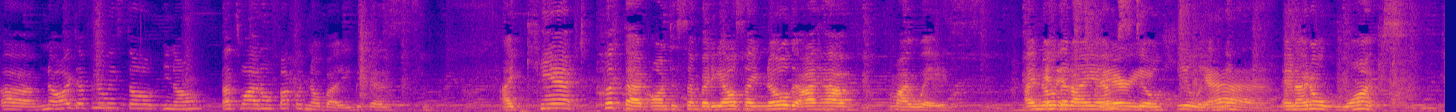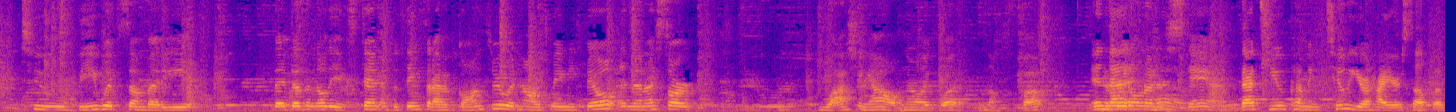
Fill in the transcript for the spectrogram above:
Um, no, I definitely still, you know, that's why I don't fuck with nobody because I can't put that onto somebody else. I know that I have my ways. I know And that I am very- still healing. yeah. And I don't want to be with somebody that doesn't know the extent of the things that I have gone through and how it's made me feel. And then I start lashing out and they're like, what in the fuck? And that- they don't yeah. understand. That's you coming to your higher self of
